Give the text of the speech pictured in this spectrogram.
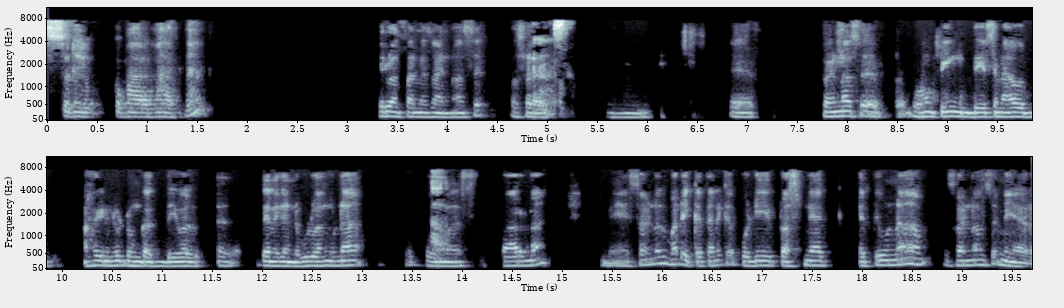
සුනිල් කුමාර මහත්මයා. පිරුවන් සම්මත සයන්වංශ ඔසරයි. සයන්වංශ බොහොම පිං දේශනාව අහින්නට උඟක් දේවල් දැනගන්න පුළුවන් වුණා. බොහොම කාරණා මේ සයන්වංශ මට එක තැනක පොඩි ප්‍රශ්නයක් ඇති වුණා. සයන්වංශ මේ අර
